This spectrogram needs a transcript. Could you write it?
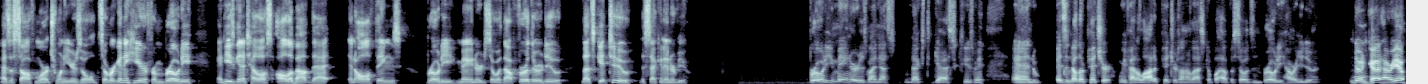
as a sophomore at 20 years old. So we're going to hear from Brody, and he's going to tell us all about that and all things Brody Maynard. So without further ado, let's get to the second interview. Brody Maynard is my next next guest, excuse me, and it's another pitcher. We've had a lot of pitchers on our last couple episodes. And Brody, how are you doing? doing good. How are you?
